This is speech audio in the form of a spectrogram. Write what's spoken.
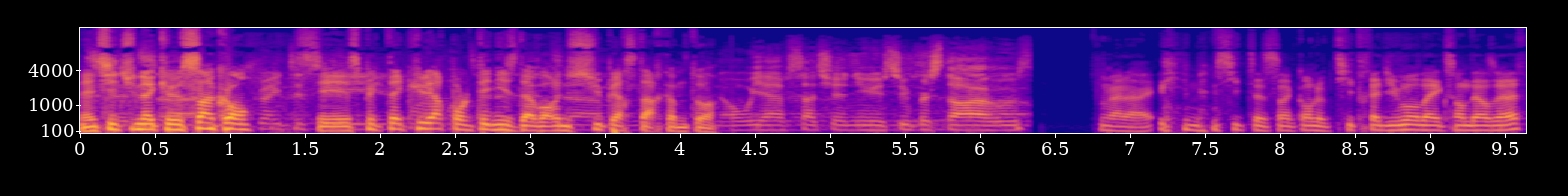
Même si tu n'as que 5 ans, c'est spectaculaire pour le tennis d'avoir une superstar comme toi. Voilà, même si tu as 5 ans, le petit trait du monde Alexander Zverev.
